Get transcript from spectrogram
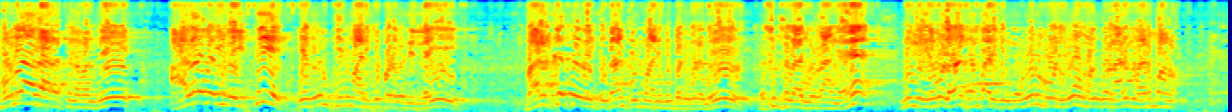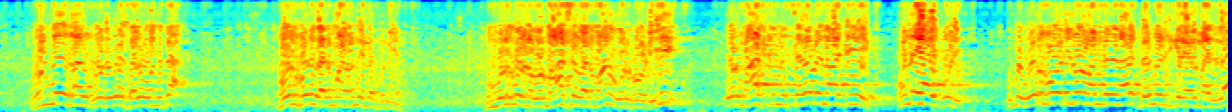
பொருளாதாரத்தில் வந்து அளவை வைத்து எதுவும் தீர்மானிக்கப்படுவதில்லை. வரக்கத்தை வைத்து தான் தீர்மானிக்கப்படுகிறது. ரசூல் ஸல்லல்லாஹு சொல்றாங்க நீங்க எவ்வளவு சம்பாதிக்கிறீங்க? ஒரு கோடி ரூபாய் உங்களுக்கு ஒரு நாளைக்கு வருமானம். ஒன்னே கால் கோடி ரூபாய் செலவு வந்துட்டா ஒரு கோடி வருமானம் வந்து என்ன புண்ணியம்? உங்களுக்கு ஒரு ஒரு மாச வருமானம் ஒரு கோடி. ஒரு மாசத்துக்கு செலவு என்ன ஆச்சு கோடி. இப்ப ஒரு கோடி ரூபாய் வந்ததுனால பெருமை அடிக்கிறேன் இதுல?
